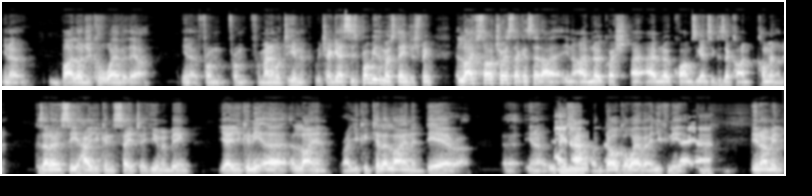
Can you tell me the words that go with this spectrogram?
you know, biological whatever they are, you know, from from from animal to human, which I guess is probably the most dangerous thing. A lifestyle choice, like I said, I you know I have no question, I, I have no qualms against it because I can't comment on it because I don't see how you can say to a human being, yeah, you can eat a, a lion, right? You can kill a lion, a deer, a, a you know, I a know. cat or dog or whatever, and you can eat it. Yeah. You know, I mean,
